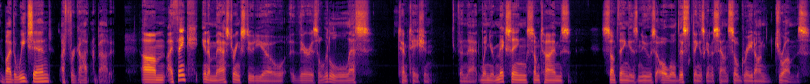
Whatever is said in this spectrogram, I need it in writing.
by the week's end, I've forgotten about it. Um, I think in a mastering studio, there is a little less temptation than that. When you're mixing, sometimes something is new. So, oh, well, this thing is going to sound so great on drums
